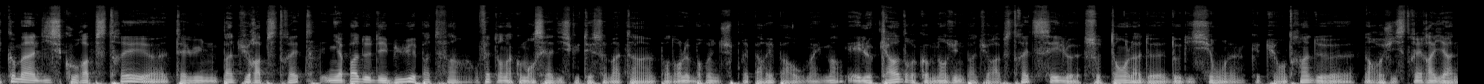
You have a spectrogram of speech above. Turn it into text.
Est comme un discours abstrait, euh, tel une peinture abstraite. Il n'y a pas de début et pas de fin. En fait, on a commencé à discuter ce matin pendant le brunch préparé par Oumaima. Et le cadre, comme dans une peinture abstraite, c'est le ce temps-là d'audition euh, que tu es en train de d'enregistrer Ryan.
